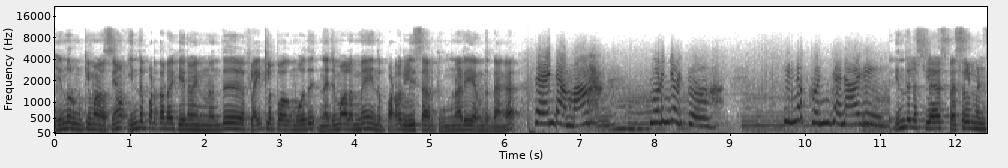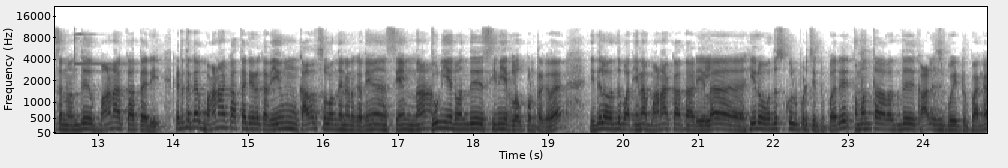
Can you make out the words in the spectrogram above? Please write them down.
இன்னொரு முக்கியமான விஷயம். இந்த படத்தோட ஹீரோயின் வந்து ஃப்ளைட்டில் போகும்போது நிஜமாலுமே இந்த படம் ரிலீஸ் ஆகிறதுக்கு முன்னாடியே இறந்துட்டாங்க. வேண்டாமா முடிஞ்சிடுச்சு. இன்னும் கொஞ்ச இந்த லிஸ்ட்ல ஸ்பெஷல் மென்ஷன் வந்து பானா காத்தாடி கிட்டத்தட்ட பானா காத்தாடியோட கதையும் காதல் சொல்ல என்னோட கதையும் சேம் தான். ஜூனியர் வந்து சீனியர் லவ் பண்ணுற கதை. இதில் வந்து பார்த்தீங்கன்னா பானா காத்தாடியில் ஹீரோ வந்து ஸ்கூல் படிச்சுட்டு இருப்பாரு. சமந்தா வந்து காலேஜ் போயிட்டு இருப்பாங்க.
